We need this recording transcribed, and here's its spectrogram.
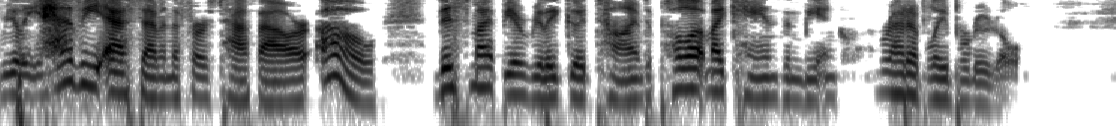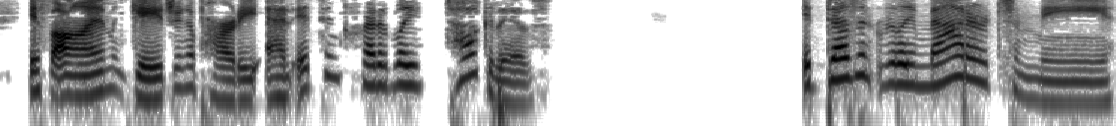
really heavy SM in the first half hour, oh, this might be a really good time to pull out my canes and be incredibly brutal if I'm gauging a party and it's incredibly talkative, it doesn't really matter to me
